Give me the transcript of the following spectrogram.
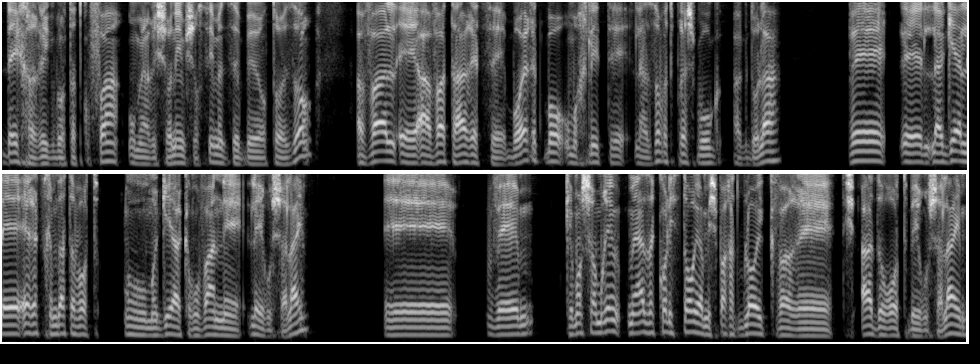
די חריג באותה תקופה, הוא מהראשונים שעושים את זה באותו אזור, אבל אהבת הארץ בוערת בו, הוא מחליט לעזוב את פרשבורג הגדולה ולהגיע לארץ חמדת אבות. הוא מגיע כמובן אה, לירושלים. אה, וכמו שאומרים, מאז הכל היסטוריה, משפחת בלוי כבר אה, תשעה דורות בירושלים.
